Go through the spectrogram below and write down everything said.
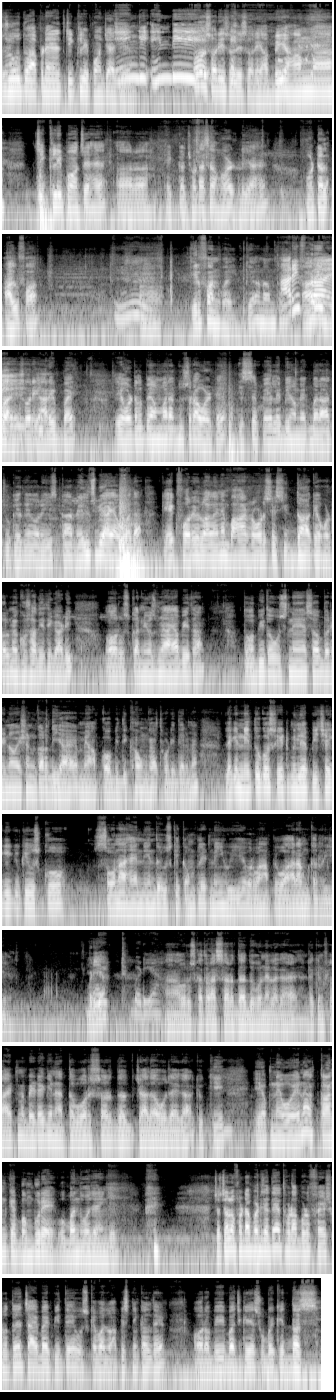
હજુ તો આપણે ચીખલી પહોંચ્યા છીએ Hindi Hindi oh sorry sorry sorry अभी हम अ, चिखली पहुँचे हैं और एक छोटा सा हॉल्ट लिया है होटल अल्फ़ा हम्म, इरफान भाई क्या नाम था? आरिफ आरिफ भाई। सॉरी आरिफ भाई। ये होटल पे हमारा दूसरा हॉल्ट है। इससे पहले भी हम एक बार आ चुके थे और इसका रील्स भी आया हुआ था कि एक फोर व्हील वाला ने बाहर रोड से सीधा आके होटल में घुसा दी थी गाड़ी और उसका न्यूज़ में आया भी था। तो अभी तो उसने सब रिनोवेशन कर दिया है। मैं आपको अभी दिखाऊँगा थोड़ी देर में। लेकिन नीतू को सीट मिली है पीछे की क्योंकि उसको सोना है नींद उसकी कंप्लीट नहीं हुई है और वहाँ पे वो आराम कर रही है। बढ़िया? बढ़िया। हाँ और उसका थोड़ा सर दर्द होने लगा है लेकिन फ़्लाइट में बैठेगी ना तब और सर दर्द ज़्यादा हो जाएगा क्योंकि ये अपने वो है ना कान के बम्बूरे वो बंद हो जाएँगे। तो चलो फटाफट जाते हैं थोड़ा बहुत फ्रेश होते हैं चाय बाय पीते हैं उसके बाद वापस निकलते हैं और अभी बज गए सुबह के दस।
